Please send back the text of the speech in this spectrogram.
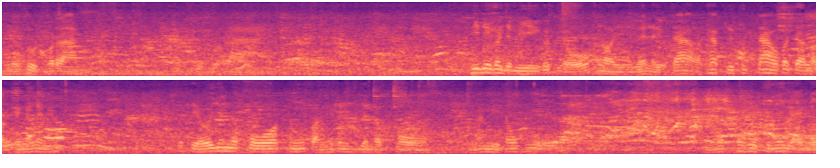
เตี๋ยวสูตรโบราณสูตรโบราณที่นี่ก็จะมีก๋วยเตี๋ยวอร่อยหลายๆเจ้าแทบทุกเจ้าก็จะอร่อยอย่างนั้นเลยนะ เตี๋ยวเย็นตาโฟตรงก่อนนี้เป็นเย็นตาโฟนมีเต้าหู้นะครับเต้าหู้ชิ้นใหญ่หมู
